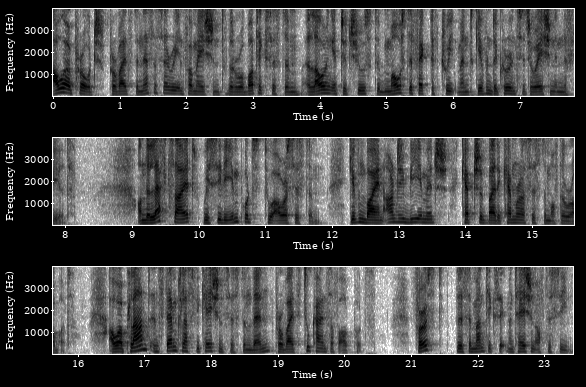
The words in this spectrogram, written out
Our approach provides the necessary information to the robotic system, allowing it to choose the most effective treatment given the current situation in the field. On the left side, we see the input to our system, given by an RGB image captured by the camera system of the robot. Our plant and stem classification system then provides two kinds of outputs. First, the semantic segmentation of the scene,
